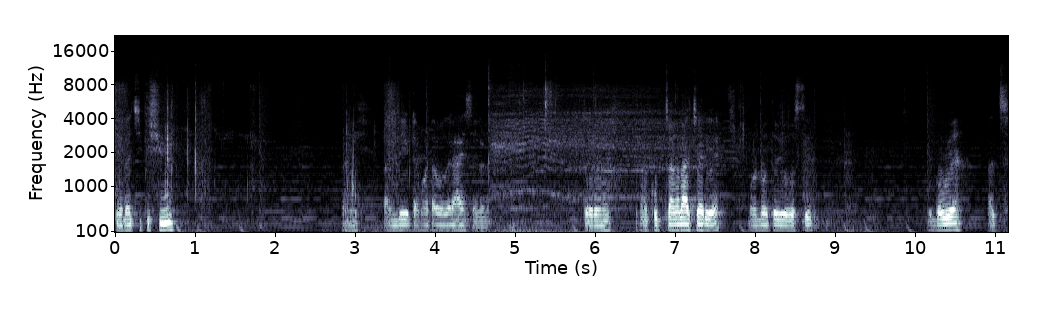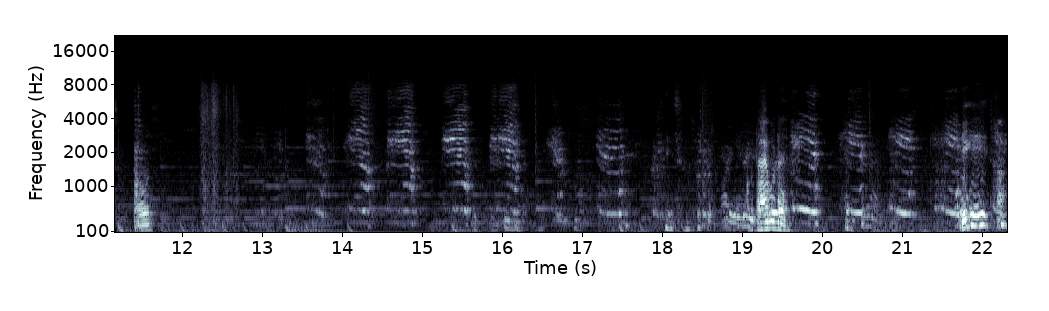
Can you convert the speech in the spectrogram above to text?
तेलाची पिशवी आणि कांदे टमाटा वगैरे आहे सगळं. तर खूप चांगला आचार्य आहे. बनवतो व्यवस्थित. बघूया. आज खाऊन कुठं आहे कुठं आहे ठीक आहे थांब.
